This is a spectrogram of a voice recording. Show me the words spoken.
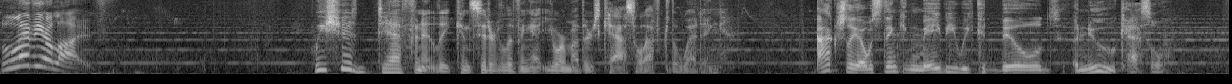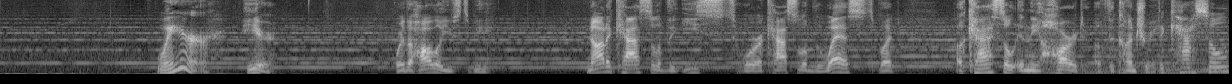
Live your life. We should definitely consider living at your mother's castle after the wedding. Actually, I was thinking maybe we could build a new castle Where? here, where the Hollow used to be. Not a castle of the east or a castle of the west, but a castle in the heart of the country. The castle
